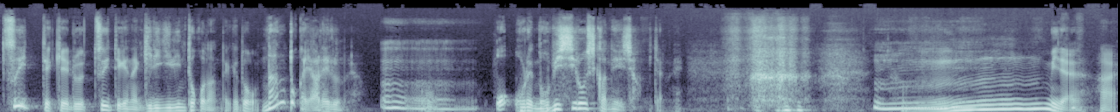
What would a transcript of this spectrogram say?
ついていけるついていけないギリギリのとこなんだけどなんとかやれるのよ。うんうんお俺伸びしろしかねえじゃんみたいなね。うーんみたいな。はい。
